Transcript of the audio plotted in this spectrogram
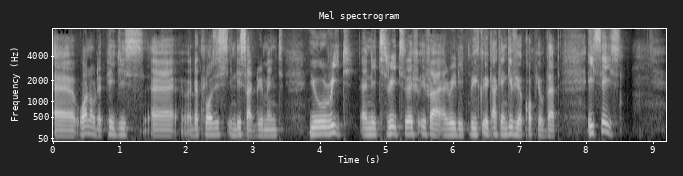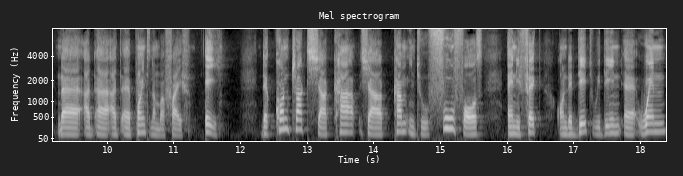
uh, one of the pages, uh, the clauses in this agreement, you read, and it reads, if, if I read it, I can give you a copy of that. It says at, uh, at point number five, A, the contract shall, come shall come into full force and effect on the date within when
